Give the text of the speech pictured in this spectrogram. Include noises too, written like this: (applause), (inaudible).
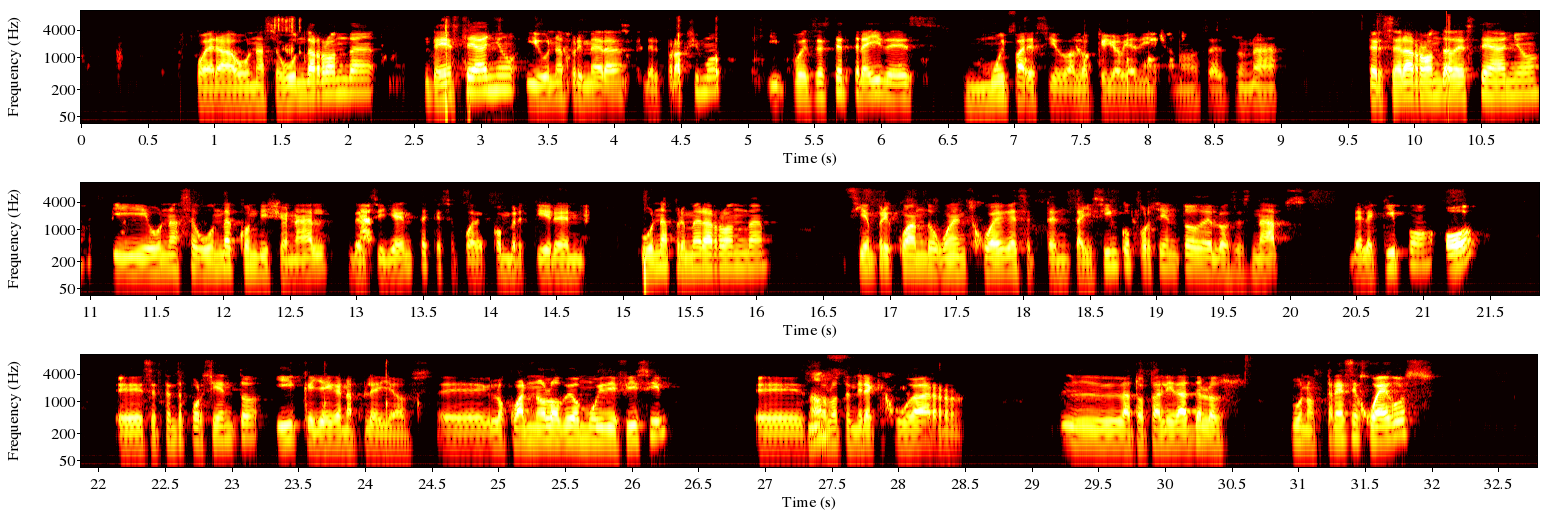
fuera una segunda ronda de este año y una primera del próximo. Y pues este trade es muy parecido a lo que yo había dicho, ¿no? O sea, es una tercera ronda de este año y una segunda condicional del siguiente que se puede convertir en una primera ronda siempre y cuando Wentz juegue 75% de los snaps del equipo o eh, 70% y que lleguen a playoffs, eh, lo cual no lo veo muy difícil. Eh, ¿No? Solo tendría que jugar la totalidad de los unos 13 juegos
